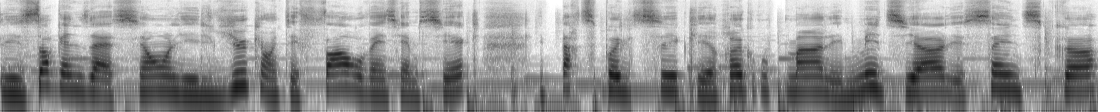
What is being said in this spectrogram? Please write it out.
les organisations, les lieux qui ont été forts au 20e siècle, les partis politiques, les regroupements, les médias, les syndicats,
